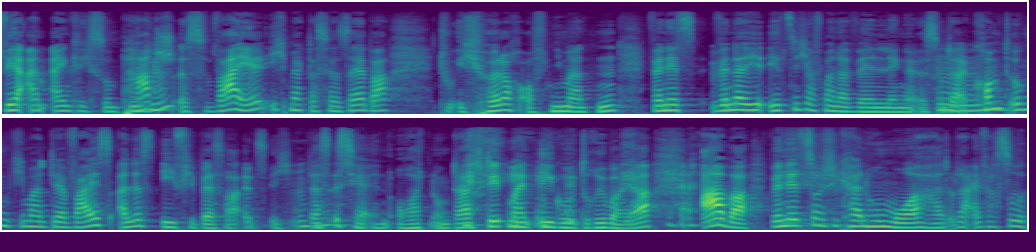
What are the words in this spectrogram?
wer einem eigentlich sympathisch mhm. ist, weil ich merke das ja selber, du, ich höre doch auf niemanden, wenn jetzt, wenn er jetzt nicht auf meiner Wellenlänge ist und mhm. da kommt irgendjemand, der weiß alles eh viel besser als ich. Mhm. Das ist ja in Ordnung. Da steht mein Ego drüber, ja. Aber wenn er jetzt zum Beispiel keinen Humor hat oder einfach so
